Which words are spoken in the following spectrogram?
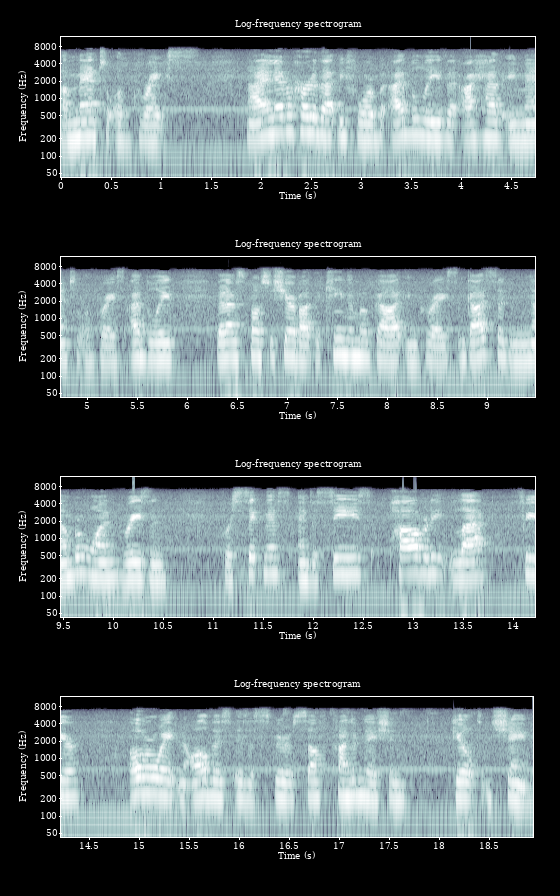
a mantle of grace. Now, I never heard of that before, but I believe that I have a mantle of grace. I believe that I'm supposed to share about the kingdom of God and grace. And God said the number one reason for sickness and disease, poverty, lack, fear, overweight, and all this is a spirit of self condemnation, guilt, and shame.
